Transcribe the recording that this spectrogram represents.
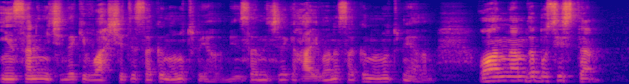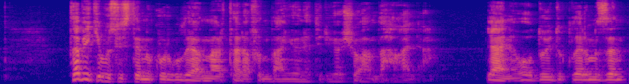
İnsanın içindeki vahşeti sakın unutmayalım. İnsanın içindeki hayvanı sakın unutmayalım. O anlamda bu sistem tabii ki bu sistemi kurgulayanlar tarafından yönetiliyor şu anda hala. Yani o duyduklarımızın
